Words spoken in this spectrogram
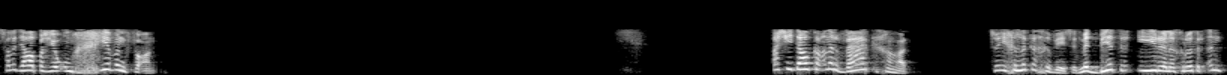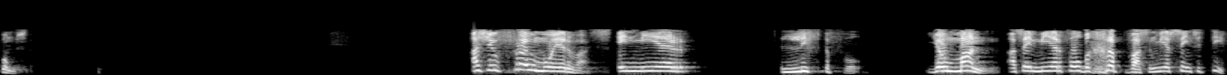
sal dit help as jou omgewing verander. As jy dalk 'n ander werk gehad, sou jy gelukkig gewees het met beter ure en 'n groter inkomste. As jou vrou mooier was en meer liefdevol, jou man, as hy meer vol begrip was en meer sensitief,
